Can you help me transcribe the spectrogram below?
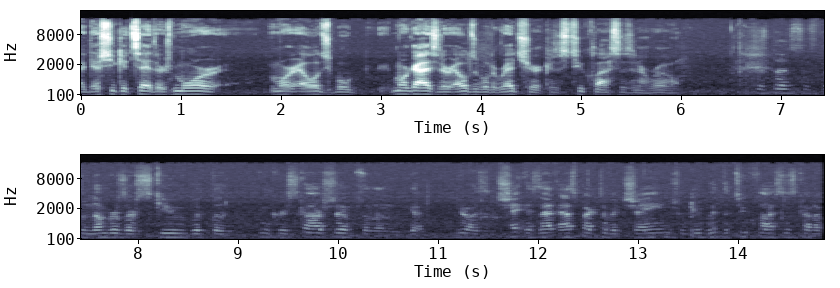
I guess you could say there's more, more eligible, more guys that are eligible to redshirt because it's two classes in a row. Since the, since the numbers are skewed with the increased scholarships and then you got, you know, is it cha- is that aspect of it change with, with the two classes kind of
